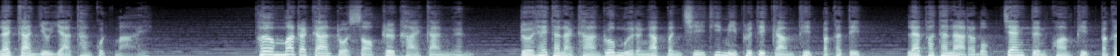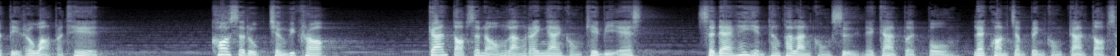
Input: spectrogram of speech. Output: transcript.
และการเยียวยาทางกฎหมาย เพิ่มมาตรการตรวจสอบเครือข่ายการเงิน ดยให้ธนาคารร่วมมือระงับบัญชีที่มีพฤติกรรมผิดปกติ และพัฒนาระบบแจ้งเตือนความผิดปกติระหว่างประเทศ ข้อสรุปเชิงวิเคราะห์ การตอบสนองหลังรายงานของ KBS แสดงให้เห็นทั้งพลังของสื่อในการเปิดโปงและความจำเป็นของการตอบส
